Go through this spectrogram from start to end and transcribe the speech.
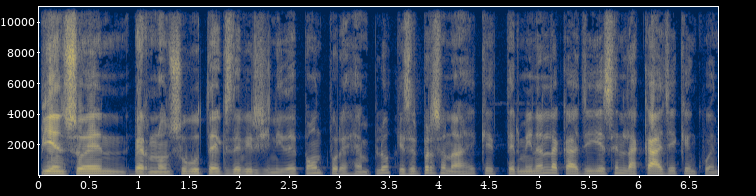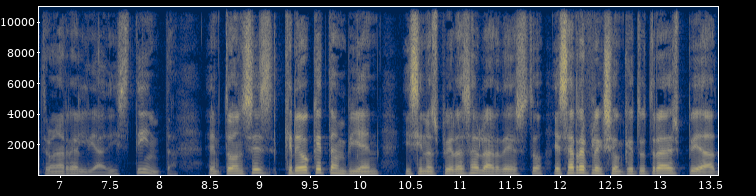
Pienso en Vernon Subutex de Virginie Despont, por ejemplo, que es el personaje que termina en la calle y es en la calle que encuentra una realidad distinta. Entonces, creo que también, y si nos pudieras hablar de esto, esa reflexión que tú traes, Piedad,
